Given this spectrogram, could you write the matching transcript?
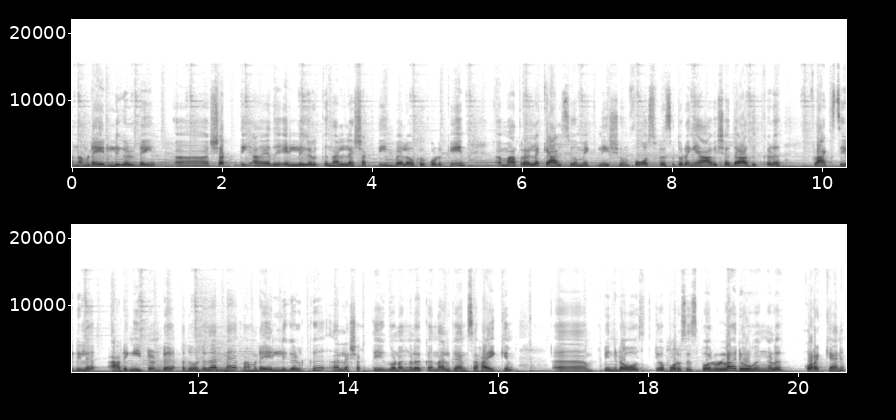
നമ്മുടെ എല്ലുകളുടെയും ശക്തി അതായത് എല്ലുകൾക്ക് നല്ല ശക്തിയും ബലമൊക്കെ കൊടുക്കുകയും മാത്രമല്ല കാൽസ്യവും മെഗ്നീഷ്യവും ഫോസ്ഫറസ് തുടങ്ങിയ ആവശ്യ ധാതുക്കൾ ഫ്ലാക്സീഡിൽ അടങ്ങിയിട്ടുണ്ട്. അതുകൊണ്ട് തന്നെ നമ്മുടെ എല്ലുകൾക്ക് നല്ല ശക്തി ഗുണങ്ങളൊക്കെ നൽകാൻ സഹായിക്കും. പിന്നീട് ഓസ്റ്റിയോപോറസിസ് പോലുള്ള രോഗങ്ങൾ കുറയ്ക്കാനും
